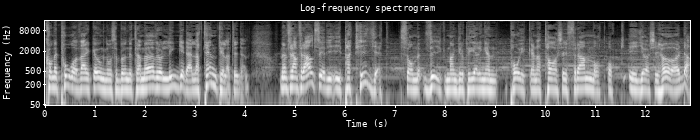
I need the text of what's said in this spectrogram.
kommer påverka ungdomsförbundet framöver och ligger där latent hela tiden. Men framförallt så är det ju i partiet som Wykman-grupperingen, pojkarna, tar sig framåt och gör sig hörda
